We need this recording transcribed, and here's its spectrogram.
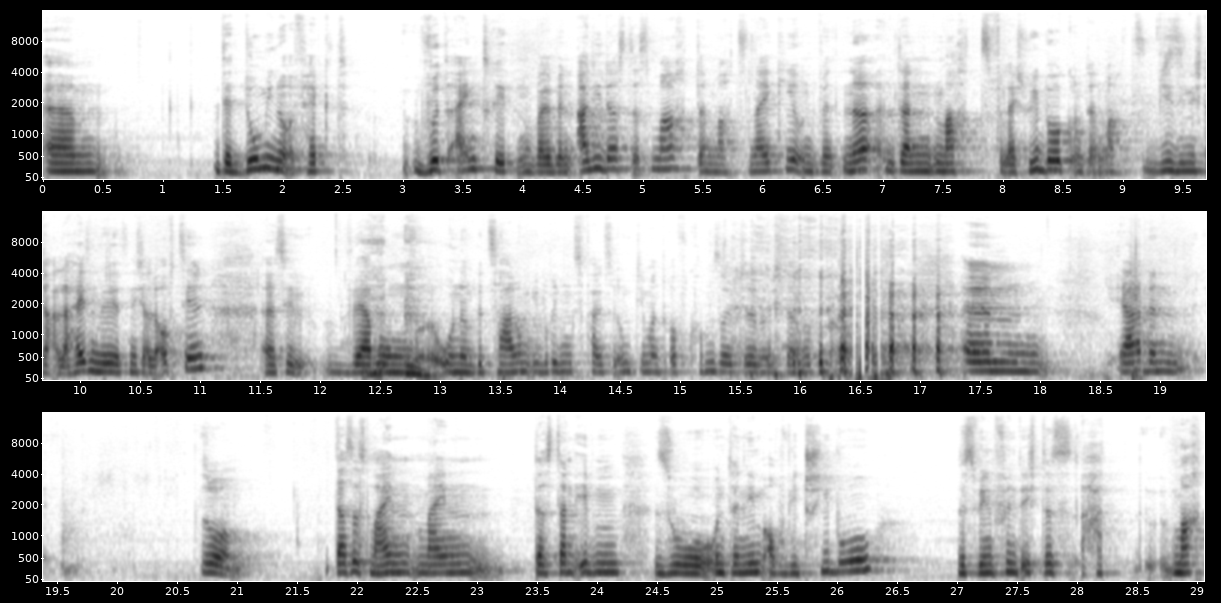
ähm, der Dominoeffekt wird eintreten, weil wenn Adidas das macht, dann macht es Nike und wenn, ne, dann macht es vielleicht Reebok und dann macht es, wie sie nicht da alle heißen, will jetzt nicht alle aufzählen. Also Werbung ohne Bezahlung übrigens, falls irgendjemand drauf kommen sollte, würde ich darauf ähm, Ja, dann so, das ist mein, mein, dass dann eben so Unternehmen auch wie Chibo, deswegen finde ich, das hat, macht,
